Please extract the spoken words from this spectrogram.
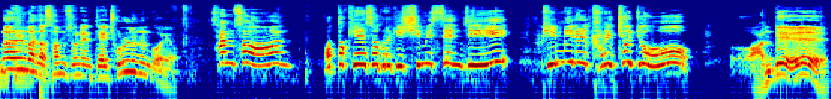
날마다 삼손한테 졸르는 거예요 삼선, 어떻게 해서 그렇게 힘이 센지 비밀을 가르쳐줘. 어, 안 돼.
